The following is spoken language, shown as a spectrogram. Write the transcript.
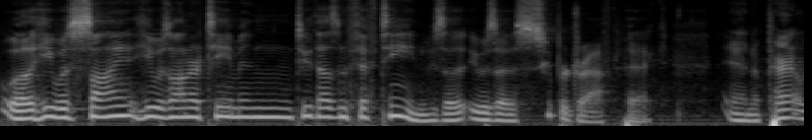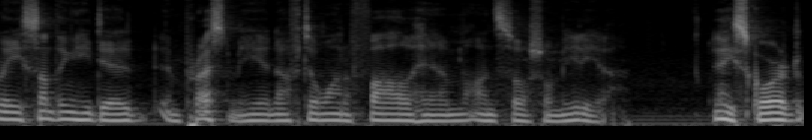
well, he was signed. He was on our team in 2015. He was a he was a super draft pick, and apparently something he did impressed me enough to want to follow him on social media. Yeah, he scored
